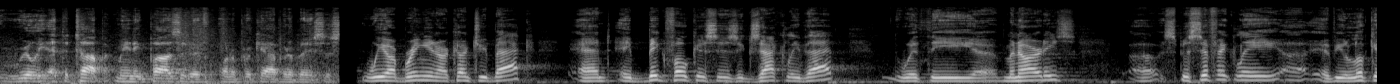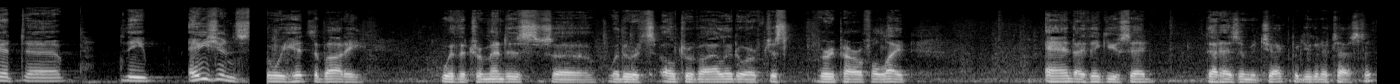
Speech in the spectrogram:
really at the top, meaning positive on a per capita basis. We are bringing our country back, and a big focus is exactly that with the uh, minorities. Uh, specifically, uh, if you look at uh, the Asians, we hit the body with a tremendous, uh, whether it's ultraviolet or just very powerful light. And I think you said that hasn't been checked, but you're going to test it.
